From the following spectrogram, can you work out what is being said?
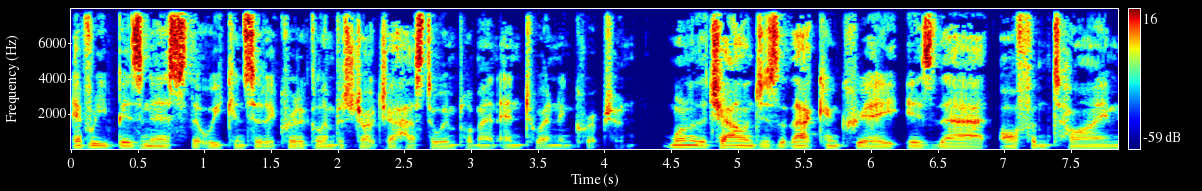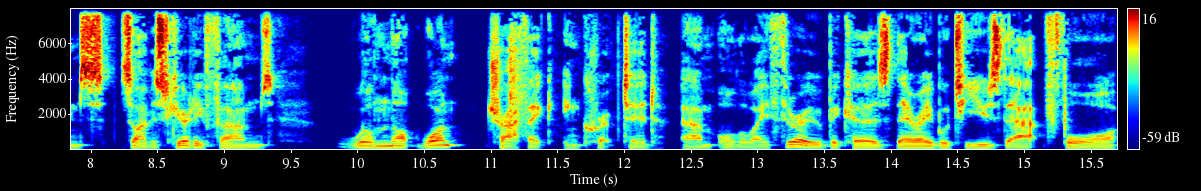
every business that we consider critical infrastructure has to implement end to end encryption. one of the challenges that that can create is that oftentimes cybersecurity firms will not want traffic encrypted um, all the way through because they're able to use that for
